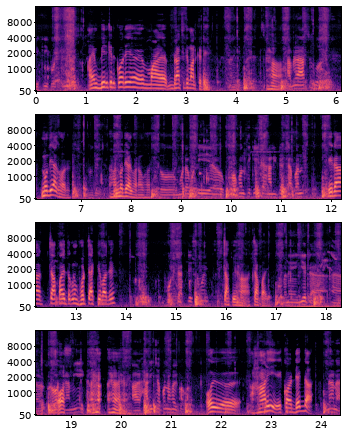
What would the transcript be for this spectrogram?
বিক্রি করছেন? আমি বিক্রি করি ব্রাঞ্চিটি মার্কেটে। মানে হ্যাঁ। আপনারা আসুন নদিয়া ঘর। হ্যাঁ নদিয়া ঘর ঘর। তো মোটামুটি কখন থেকে এটা হাঁড়িটা চাপান? এটা চাপাই তখন ভোর চারটে বাজে। ভোর চারটের সময়? চাপি হ্যাঁ চাপাই। মানে ইয়েটা নামিয়ে হ্যাঁ হ্যাঁ হ্যাঁ। আর হাঁড়ি চাপানো হয় কখন? ওই হাঁড়ি করে ডেকডা না। না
